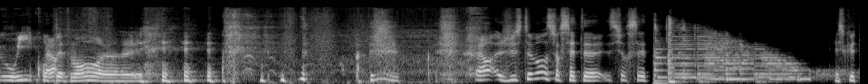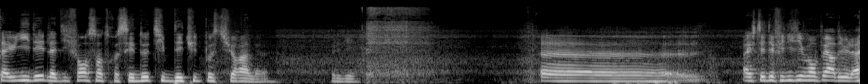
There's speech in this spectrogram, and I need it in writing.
Oui, complètement. Alors... Euh... Alors justement sur cette sur cette Est-ce que tu as une idée de la différence entre ces deux types d'études posturales Olivier euh... Ah, je t'ai définitivement perdu là.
